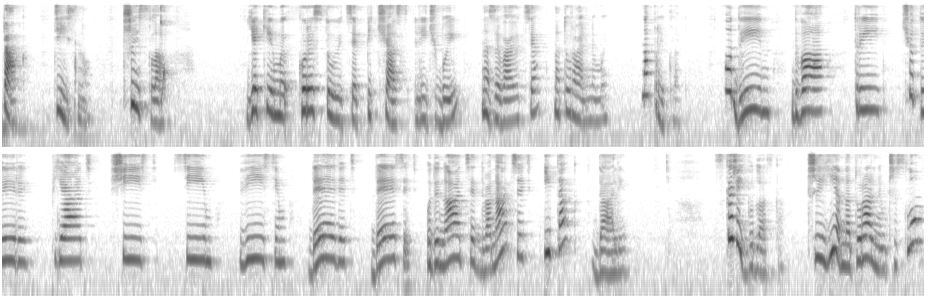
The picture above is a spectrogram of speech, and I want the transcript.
Так, дійсно, числа, якими користуються під час лічби, називаються натуральними. Наприклад, 1, 2, 3, 4, 5, 6, 7, 8, 9, 10, 11, 12 і так далі. Скажіть, будь ласка, чи є натуральним числом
